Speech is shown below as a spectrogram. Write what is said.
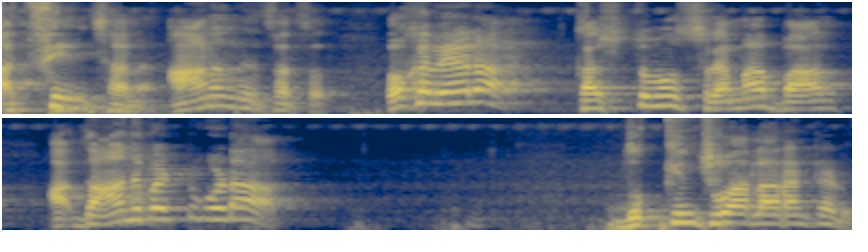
అతిశయించాలి ఆనందించాల్సి ఒకవేళ కష్టము శ్రమ బాధ దాన్ని బట్టి కూడా దుఃఖించు అంటాడు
